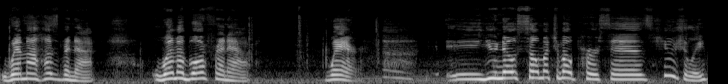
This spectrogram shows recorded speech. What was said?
where my husband at? Where my boyfriend at? Where? You know so much about purses, usually.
